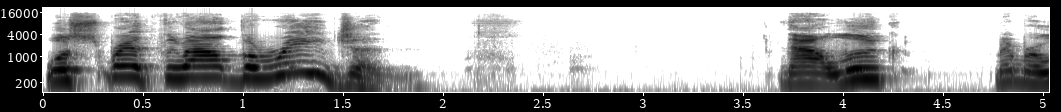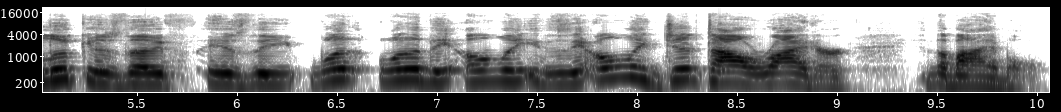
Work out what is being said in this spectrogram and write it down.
was spread throughout the region. Now, Luke, remember, Luke is the is the one one of the only is the only Gentile writer in the Bible.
